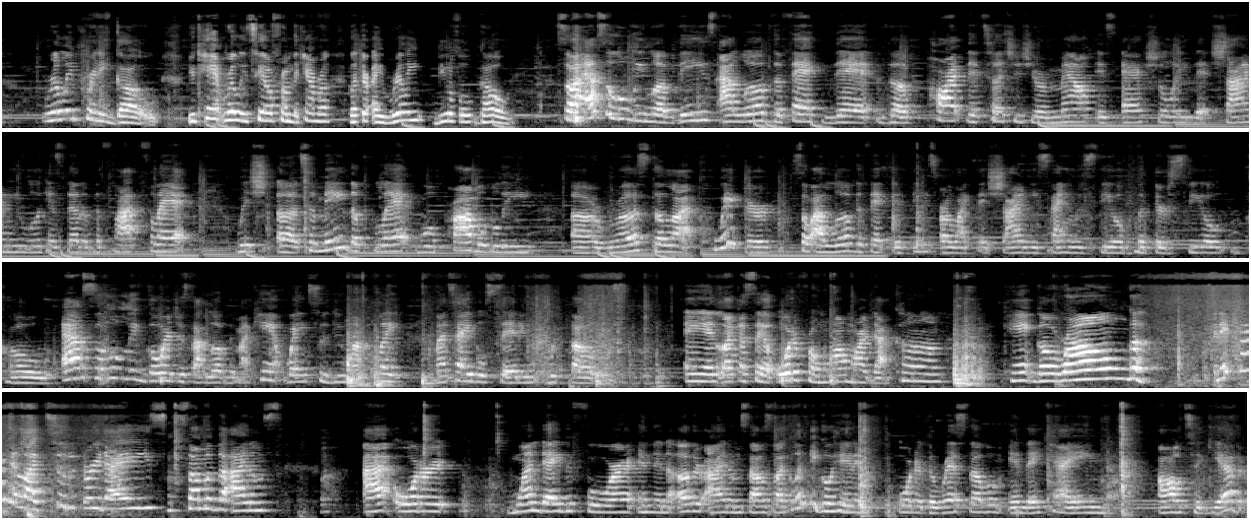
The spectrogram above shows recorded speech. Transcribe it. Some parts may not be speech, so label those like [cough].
really pretty gold. You can't really tell from the camera, but they're a really beautiful gold. So I absolutely love these. I love the fact that the part that touches your mouth is actually that shiny look instead of the flat, flat which uh, to me, the flat will probably uh, rust a lot quicker. So I love the fact that these are like that shiny stainless steel, but they're still gold. Absolutely gorgeous. I love them. I can't wait to do my plate, my table setting with those. And like I said, order from walmart.com. Can't go wrong. And it came in like two to three days. Some of the items I ordered one day before and then the other items I was like let me go ahead and order the rest of them and they came all together.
